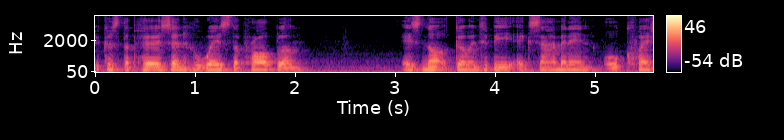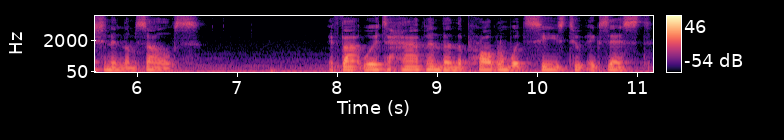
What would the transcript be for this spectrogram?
Because the person who is the problem is not going to be examining or questioning themselves. If that were to happen, then the problem would cease to exist.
